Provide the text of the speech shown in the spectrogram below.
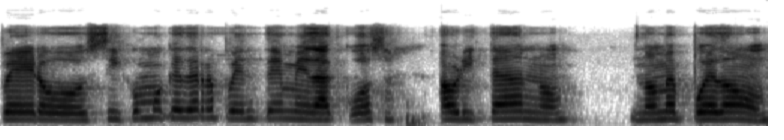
Pero sí como que de repente me da cosa. Ahorita no, no me puedo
